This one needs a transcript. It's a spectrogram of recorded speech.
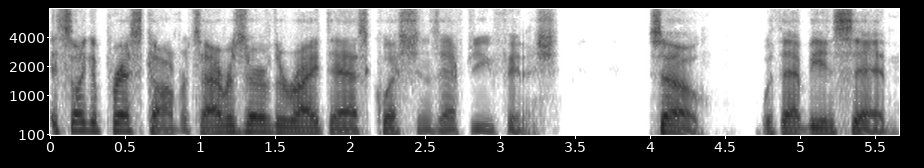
It's like a press conference. I reserve the right to ask questions after you finish. So, with that being said,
